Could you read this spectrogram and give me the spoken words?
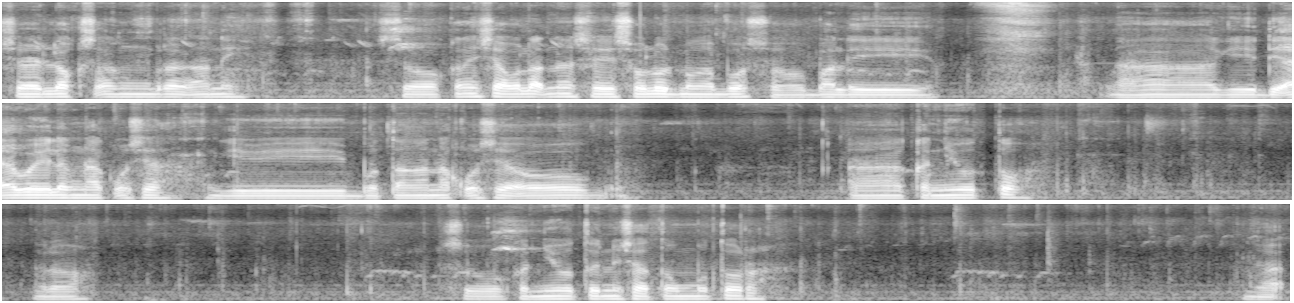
Sherlock's ang brand ani. So kani siya wala na siya sulod mga boss. So bali Ah, gi DIY lang nako siya. Gibutangan ako siya og ah kanyuto. Pero So kanyuto ni siya tong motor. Na,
